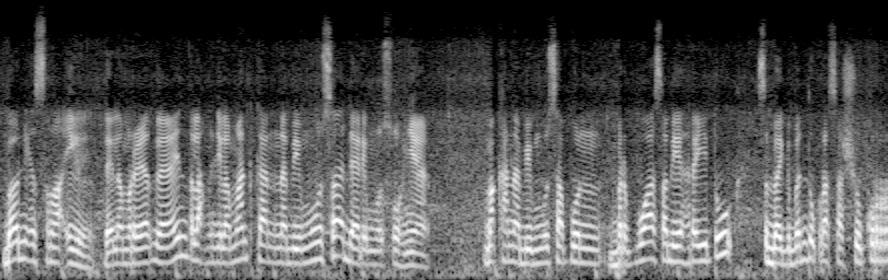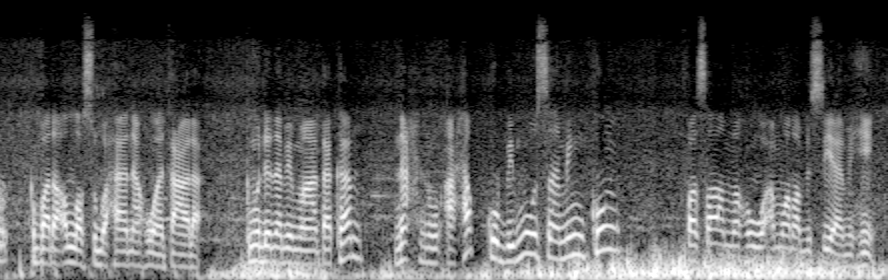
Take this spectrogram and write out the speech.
Bani Israel. Dalam riwayat lain telah menyelamatkan Nabi Musa dari musuhnya maka Nabi Musa pun berpuasa di hari itu sebagai bentuk rasa syukur kepada Allah Subhanahu wa taala. Kemudian Nabi mengatakan, "Nahnu ahaqqu bi Musa minkum fasamahu wa amara bisiyamihi."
